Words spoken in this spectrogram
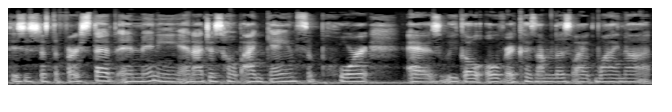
this is just the first step in many. And I just hope I gain support as we go over because I'm just like, why not?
